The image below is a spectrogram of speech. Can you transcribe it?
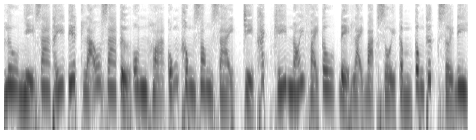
Lưu nhị ra thấy tiết lão gia tử ôn hòa cũng không rong dài, chỉ khách khí nói vài câu để lại bạc rồi cầm công thức rời đi.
